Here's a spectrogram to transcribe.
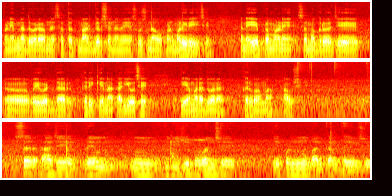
પણ એમના દ્વારા અમને સતત માર્ગદર્શન અને સૂચનાઓ પણ મળી રહી છે અને એ પ્રમાણે સમગ્ર જે વહીવટદાર તરીકેના કાર્યો છે એ અમારા દ્વારા કરવામાં આવશે. સર, આ જે પ્રેમ જે ભવન છે એ પણનું બાંધકામ થયેલ છે.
